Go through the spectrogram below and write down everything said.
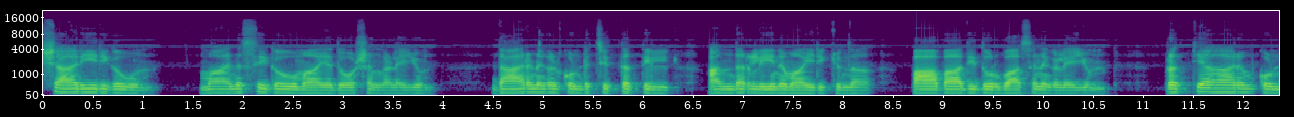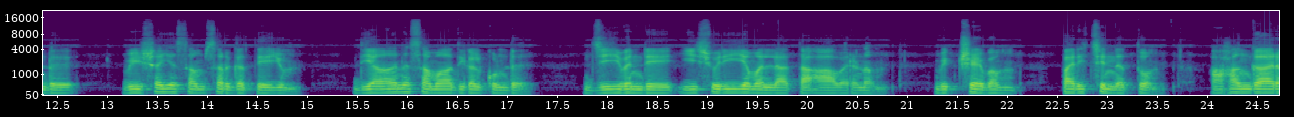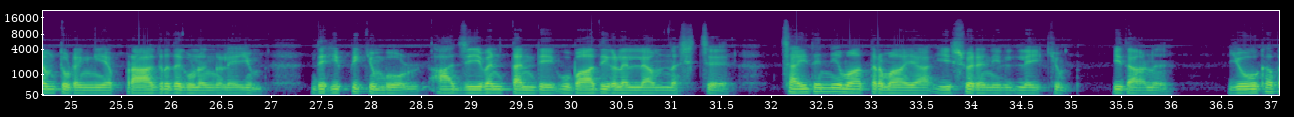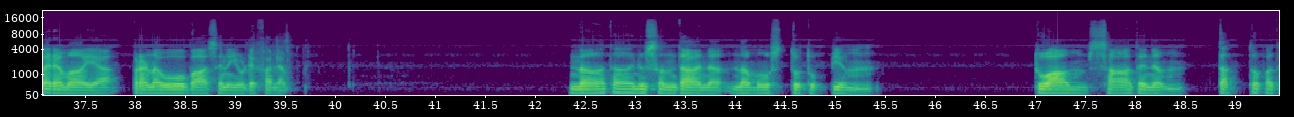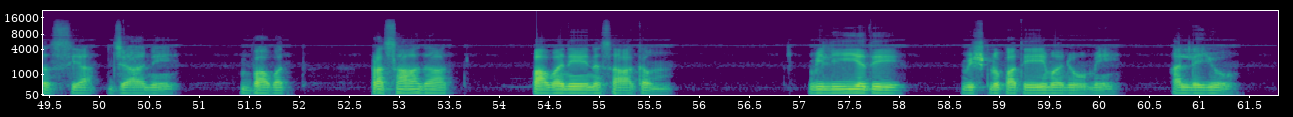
ശാരീരികവും മാനസികവുമായ ദോഷങ്ങളെയും ധാരണകൾ കൊണ്ട് ചിത്തത്തിൽ അന്തർലീനമായിരിക്കുന്ന പാപാതി ദുർവാസനകളെയും പ്രത്യാഹാരം കൊണ്ട് വിഷയ സംസർഗത്തെയും ധ്യാന സമാധികൾ കൊണ്ട് ജീവന്റെ ഈശ്വരീയമല്ലാത്ത ആവരണം വിക്ഷേപം പരിച്ഛിന്നത്വം അഹങ്കാരം തുടങ്ങിയ പ്രാകൃത ഗുണങ്ങളെയും ദഹിപ്പിക്കുമ്പോൾ ആ ജീവൻ തന്റെ ഉപാധികളെല്ലാം നശിച്ച് ചൈതന്യമാത്രമായ ഈശ്വരനിൽ ലയിക്കും. ഇതാണ് യോഗപരമായ പ്രണവോപാസനയുടെ ഫലം. നാദാനുസന്ധാന നമോസ്തു തുഭ്യം ത്വാം സാധനം തത്വപദസ്യ ജാനേ ഭവത് പ്രസാദാത് പവനേന സാകം വിലീയതേ വിഷ്ണുപദേ മനോമേ അല്ലയോ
